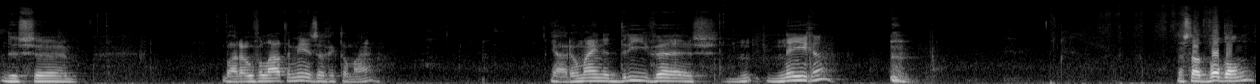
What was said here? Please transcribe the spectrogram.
Dus uh, waarover later meer, zeg ik dan maar. Ja, Romeinen 3, vers 9. Daar staat, wat dan?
